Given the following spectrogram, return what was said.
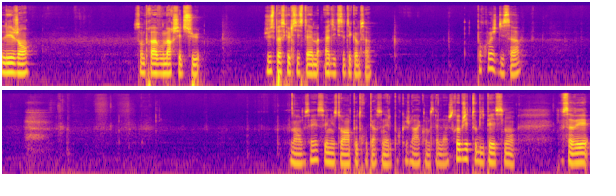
les gens sont prêts à vous marcher dessus juste parce que le système a dit que c'était comme ça. Pourquoi je dis ça? Non, vous savez, c'est une histoire un peu trop personnelle pour que je la raconte celle-là. Je serais obligé de tout biper, sinon, vous savez,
